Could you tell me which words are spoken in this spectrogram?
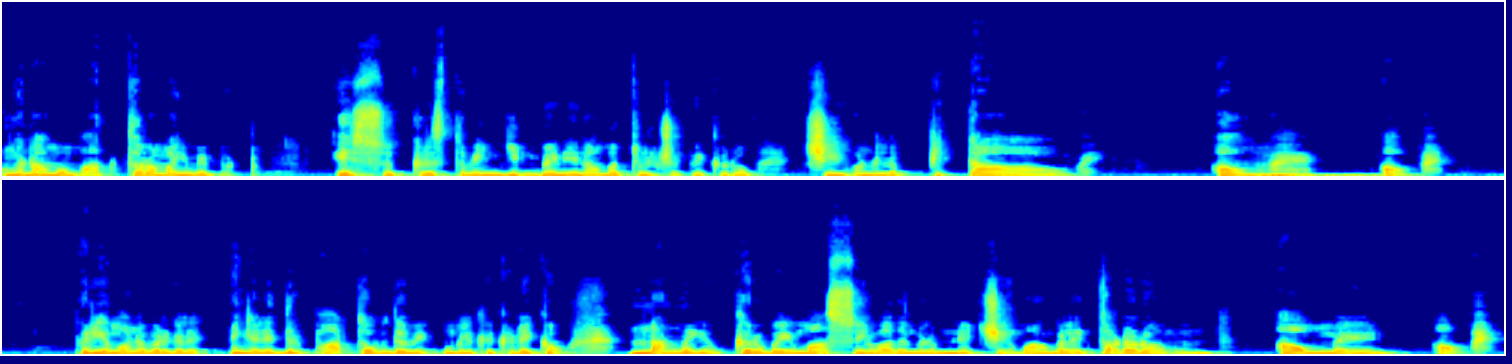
உங்கள் நாம மாத்திரம் மகிமைப்பட்டோம். இயேசு கிறிஸ்துவின் இன்பினி நாமத்தில் சுப்பிக்கிறோம் ஜீவனில் பித்தாவை ஆமே ஆமே பிரியமானவர்களை நீங்கள் எதிர்பார்த்த உதவி உங்களுக்கு கிடைக்கும். நன்மையும் கிருபையும் ஆசீர்வாதங்களும் நிச்சயமாக உங்களை தொடரும். ஆமேன். ஆமேன்.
